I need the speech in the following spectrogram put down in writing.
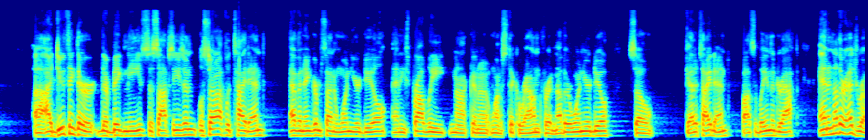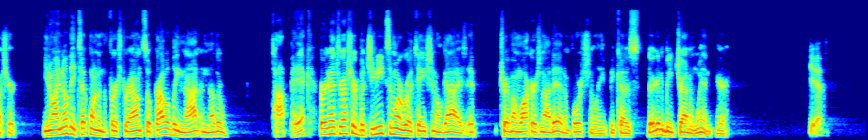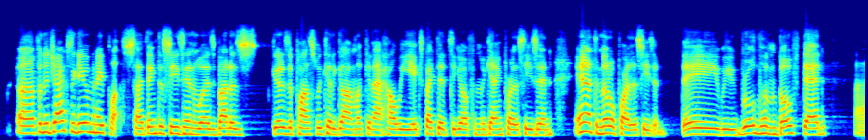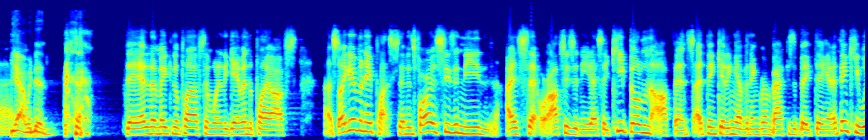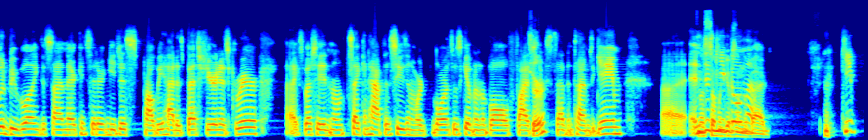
Uh, I do think they're they're big needs this offseason. We'll start off with tight end. Evan Engram signed a one year deal, and he's probably not going to want to stick around for another one year deal. So get a tight end, possibly in the draft, and another edge rusher. You know, I know they took one in the first round, so probably not another top pick for an edge rusher, but you need some more rotational guys if Travon Walker's not it, unfortunately, because they're going to be trying to win here. Yeah. Uh, for the Jacks, I gave them an A plus. I think the season was about as good as it possibly could have gone looking at how we expected it to go from the beginning part of the season and at the middle part of the season. They we ruled them both dead. Uh, yeah, we did. they ended up making the playoffs and winning the game in the playoffs. Uh, so I give them an A plus. And as far as season need, I said or offseason need, I say keep building the offense. I think getting Evan Engram back is a big thing, and I think he would be willing to sign there, considering he just probably had his best year in his career uh, especially in the second half of the season where Lawrence was giving the ball five, sure. six, seven times a game. Uh, and Unless just keep building that. keep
